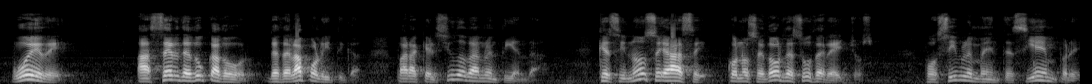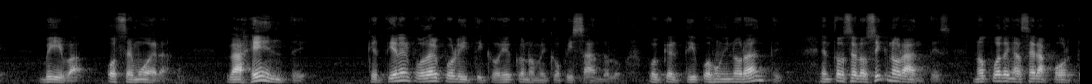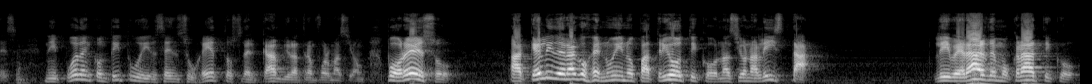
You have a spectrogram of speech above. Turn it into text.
puede hacer de educador desde la política para que el ciudadano entienda que si no se hace conocedor de sus derechos, posiblemente siempre viva o se muera la gente que tiene el poder político y económico pisándolo, porque el tipo es un ignorante. Entonces los ignorantes no pueden hacer aportes, ni pueden constituirse en sujetos del cambio y la transformación. Por eso, aquel liderazgo genuino, patriótico, nacionalista, liberal, democrático,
